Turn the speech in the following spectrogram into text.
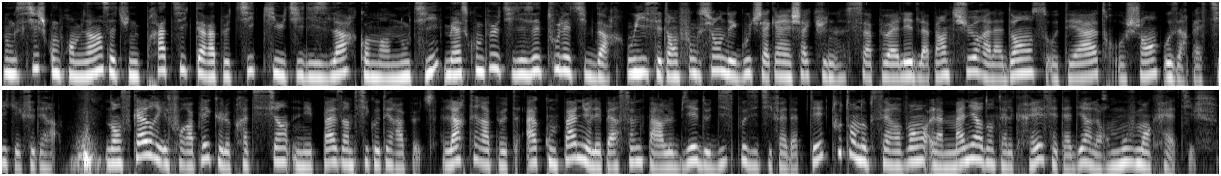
Donc si je comprends bien, c'est une pratique thérapeutique qui utilise l'art comme un outil, mais est-ce qu'on peut utiliser tous les types d'art? Oui, c'est en fonction des goûts de chacun et chacune. Ça peut aller de la peinture à la danse, au théâtre, au chant, aux arts plastiques, etc. Dans ce cadre, il faut rappeler que le praticien n'est pas un psychothérapeute. L'art thérapeute accompagne les personnes par le biais de dispositifs adaptés, tout en observant la manière dont elles créent, c'est-à-dire leur mouvement créatif.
